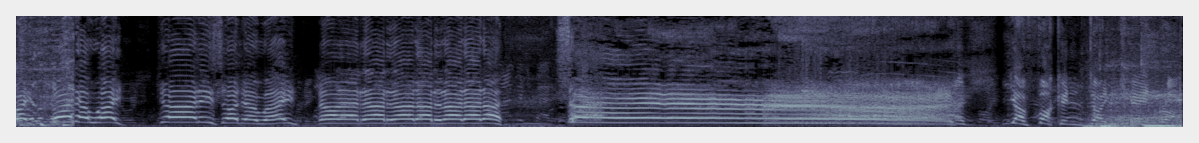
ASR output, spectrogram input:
way! On the way! Johnny's on the way! Da da da da da da da da! Search! You fucking done, Ken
